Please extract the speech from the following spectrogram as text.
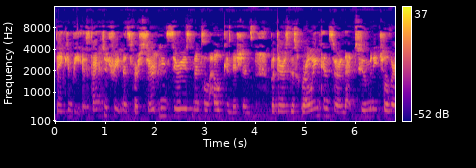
They can be effective treatments for certain serious mental health conditions, but there's this growing concern that too many children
